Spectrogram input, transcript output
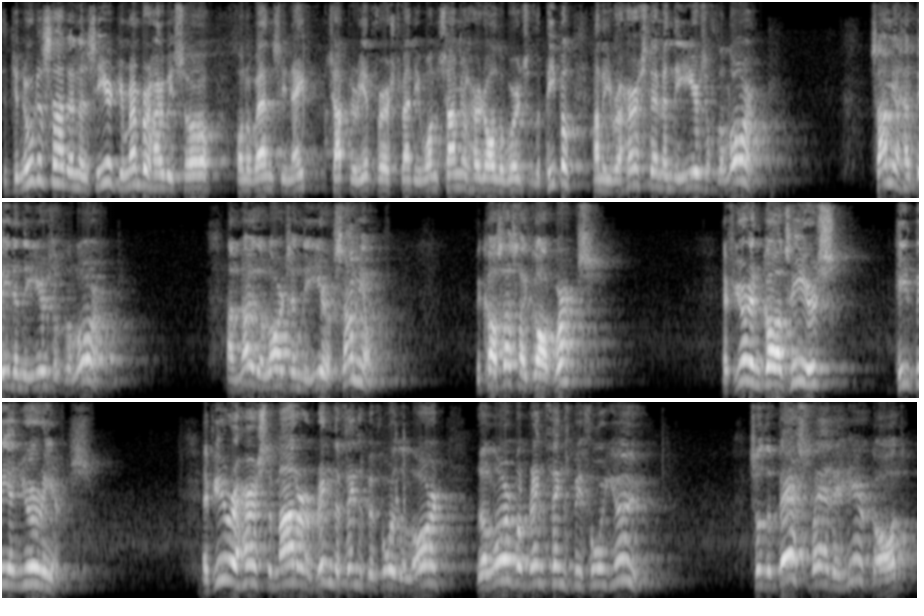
Did you notice that in his ear? Do you remember how we saw on a Wednesday night, chapter 8, verse 21, Samuel heard all the words of the people and he rehearsed them in the ears of the Lord. Samuel had been in the ears of the Lord. And now the Lord's in the ear of Samuel. Because that's how God works. If you're in God's ears, He'll be in your ears. If you rehearse the matter and bring the things before the Lord, the Lord will bring things before you. So, the best way to hear God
